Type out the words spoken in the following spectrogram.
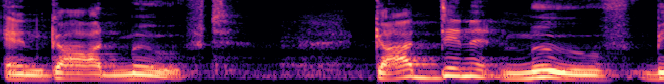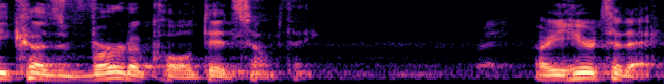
and God moved. God didn't move because vertical did something. Are you here today?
